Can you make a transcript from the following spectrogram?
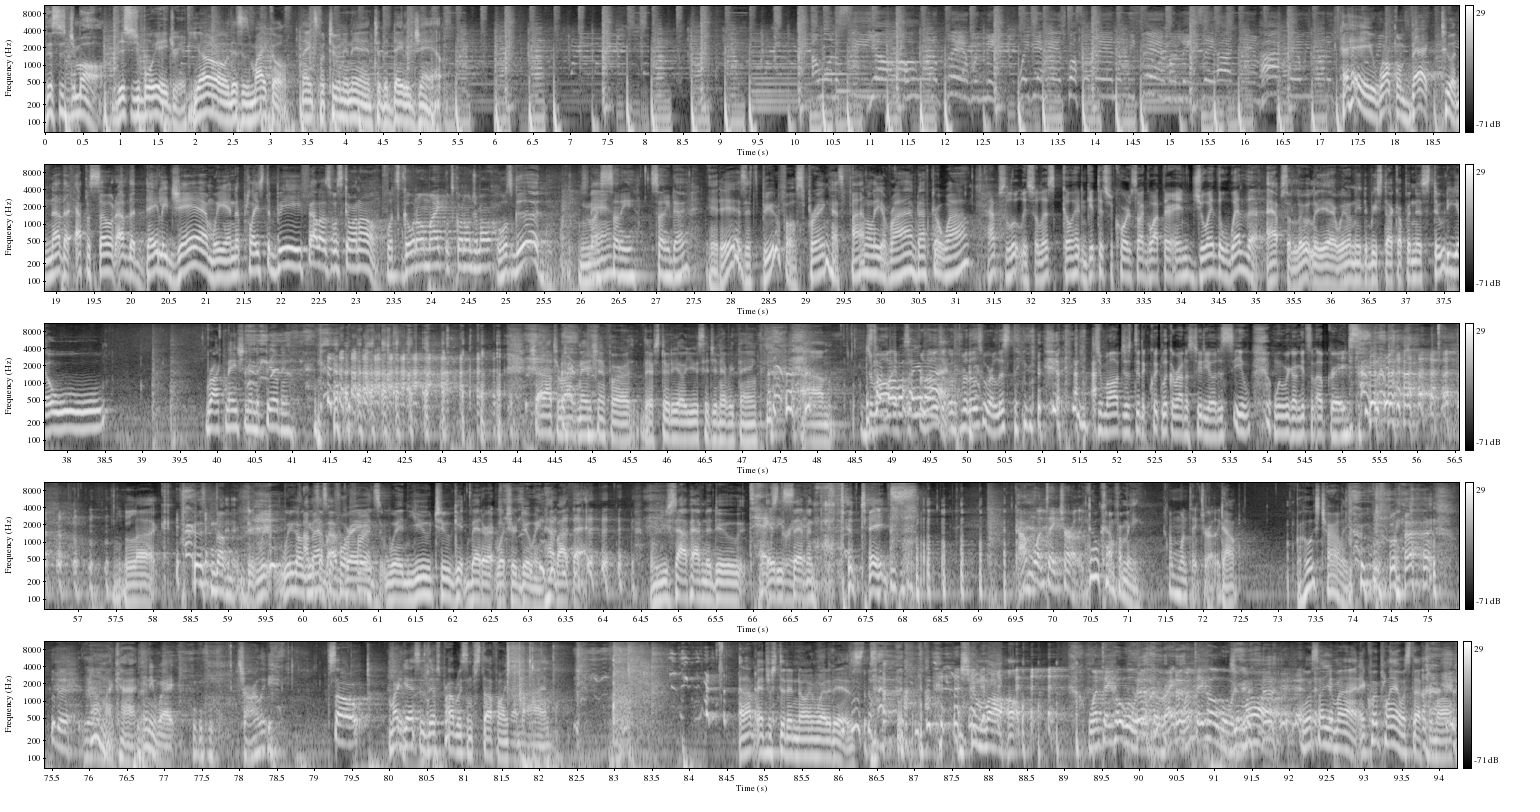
This is Jamal. This is your boy Adrian. Yo, this is Michael. Thanks for tuning in to the Daily Jam. Hey, welcome back to another episode of the Daily Jam. We in the place to be, fellas. What's going on? What's going on, Mike? What's going on, Jamal? What's good? It's a Man. nice sunny, sunny day. It is. It's beautiful. Spring has finally arrived after a while. Absolutely. So let's go ahead and get this recorded so I can go out there and enjoy the weather. Absolutely. Yeah, we don't need to be stuck up in this studio. Rock Nation in the building. Shout out to Rock Nation for their studio usage and everything. Um, let's talk about what's on your for, mind. those, for those who are listening, Jamal just did a quick look around the studio to see when we're going to get some upgrades. Look, No, we, we're going I'm to get some asking for a friend. upgrades when you two get better at what you're doing. How about that? when you stop having to do Text 87 takes. I'm one take Charlie. Don't come for me. I'm one take Charlie. Don't. But who is Charlie? who that? Oh my God. Anyway, Charlie. so my guess is there's probably some stuff on your mind. And I'm interested in knowing what it is. Jamal. One take hold with it, though, right? One take hold with it. Jamal, what's on your mind? And quit playing with stuff, Jamal.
